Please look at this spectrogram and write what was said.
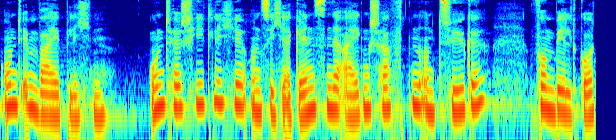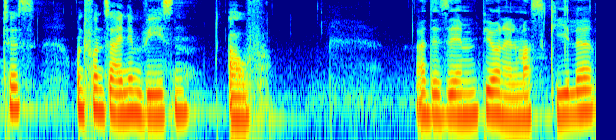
und im weiblichen unterschiedliche und sich ergänzende Eigenschaften und Züge vom Bild Gottes und von seinem Wesen auf. Ad esempio nel maschile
